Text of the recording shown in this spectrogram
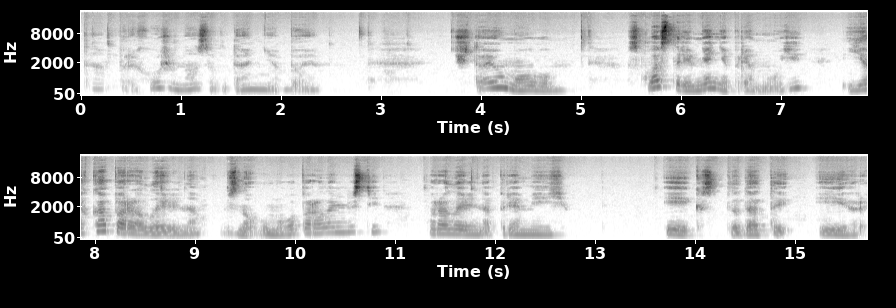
Так, переходжу на завдання Б. Читаю умову. Скласти рівняння прямої, яка паралельна, знову умова паралельності, паралельна прямій х додати y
